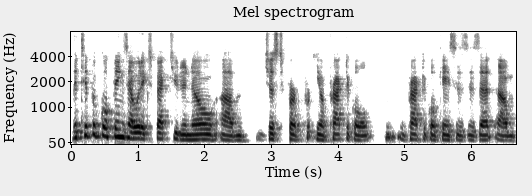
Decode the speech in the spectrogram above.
The typical things I would expect you to know, um, just for you know practical practical cases, is that um,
